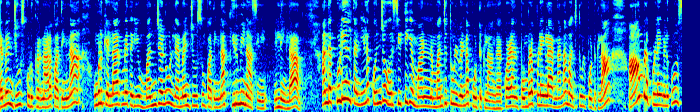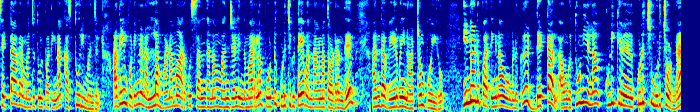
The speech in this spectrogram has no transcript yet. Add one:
லெமன் ஜூஸ் கொடுக்கறனால பார்த்தீங்கன்னா உங்களுக்கு எல்லாருக்குமே தெரியும். மஞ்சளும் லெமன் ஜூஸும் பார்த்தீங்கன்னா கிருமி நாசினி இல்லைங்களா? அந்த குளியல் தண்ணியில் கொஞ்சம் ஒரு சிட்டிகை மண் மஞ்சத்தூள் வேணால் போட்டுக்கலாங்க. குழந்தை பொம்பளை பிள்ளைங்களா இருந்தாங்கன்னா மஞ்சத்தூள் போட்டுக்கலாம். ஆம்பளை பிள்ளைங்களுக்கும் செட் ஆகிற மஞ்சத்தூள் பார்த்தீங்கன்னா கஸ்தூரி மஞ்சள். அதையும் போட்டிங்கன்னா நல்லா மணமாக இருக்கும். சந்தனம் மஞ்சள் இந்த மாதிரிலாம் போட்டு குளிச்சுக்கிட்டே வந்தாங்கன்னா தொடர்ந்து அந்த வேர்வை நாற்றம் போயிடும் இன்னொன்று பார்த்தீங்கன்னா உங்களுக்கு டெட்டால் அவங்க துணியெல்லாம் குளிக்கிற குளிச்சு முடிச்ச உடனே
